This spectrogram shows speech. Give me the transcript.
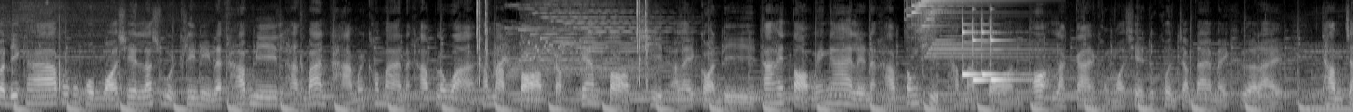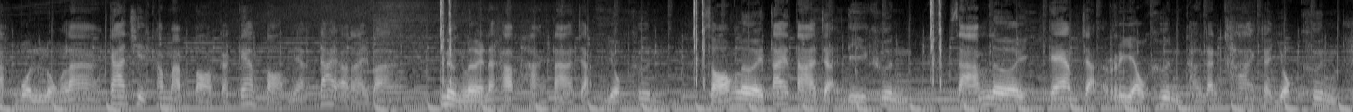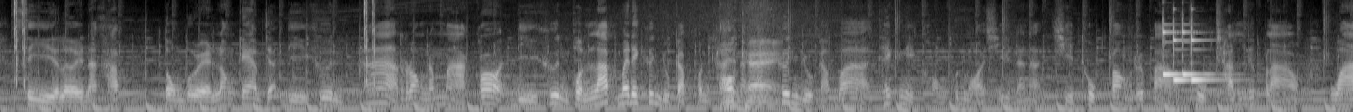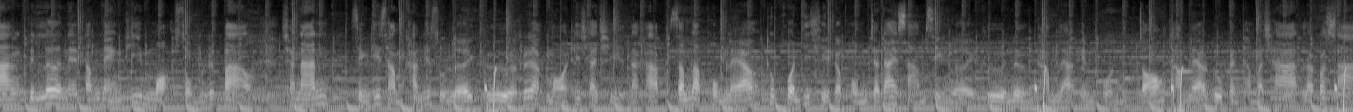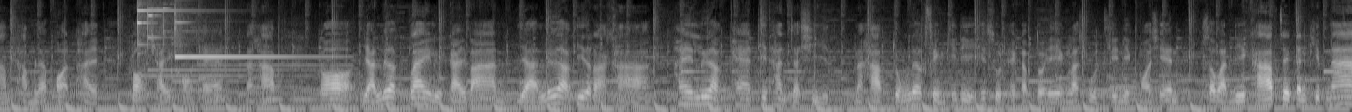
วัสดีครับพวกผมหมอเชนรัชบุตรคลินิกนะครับ มีทางบ้านถามกันเข้ามานะครับ ระหว่างขมับตอบกับแก้มตอบฉีดอะไรก่อนดี ถ้าให้ตอบง่ายๆเลยนะครับ ต้องฉีดขมับก่อน เพราะหลักการของหมอเชนทุกคนจำได้ไหมคืออะไรทำจากบนลงล่าง การฉีดขมับตอบกับแก้มตอบเนี่ยได้อะไรบ้าง 1 เลยนะครับ หางตาจะยกขึ้น 2 เลยใต้ตาจะดีขึ้น 3 เลย แก้มจะเรียวขึ้น ทางด้านข้างจะยกขึ้น 4 เลยนะครับ ตรงบริเวณร่องแก้มจะดีขึ้น5ร่องน้ำหมากก็ดีขึ้น ผลลัพธ์ไม่ได้ขึ้นอยู่กับคนไข้นะครับโอเคขึ้นอยู่กับว่าเทคนิคของคุณหมอฉีดนั้นนะฉีดถูกต้องหรือเปล่า ถูกชั้นหรือเปล่า วางฟิลเลอร์ในตำแหน่งที่เหมาะสมหรือเปล่า ฉะนั้นสิ่งที่สำคัญที่สุดเลยคือเลือกหมอที่จะฉีดนะครับสำหรับผมแล้วทุกคนที่ฉีดกับผมจะได้ 3 สิ่งเลย คือ 1ทำแล้วเห็นผล 2ทำแล้วดูเป็นธรรมชาติ แล้วก็ 3ทำแล้วปลอดภัย เพราะใช้ของแท้นะครับก็อย่าเลือกใกล้หรือไกลบ้าน อย่าเลือกที่ราคา ให้เลือกแพทย์ที่ท่านจะฉีดนะครับ จงเลือกสิ่งที่ดีที่สุดให้กับตัวเองและสูตรคลินิกหมอเช่น สวัสดีครับ เจอกันคลิปหน้า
